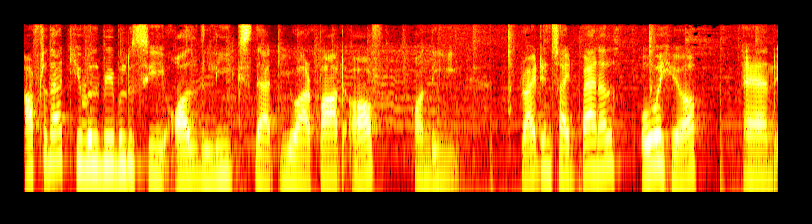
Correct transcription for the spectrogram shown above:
After that you will be able to see all the leagues that you are part of on the right hand side panel over here and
